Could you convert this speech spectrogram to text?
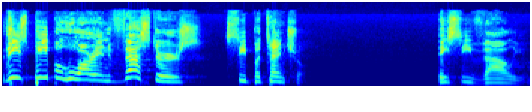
these people who are investors see potential, they see value.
